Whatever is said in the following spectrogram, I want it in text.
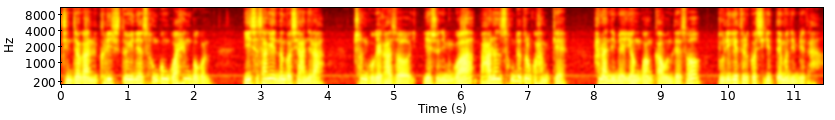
진정한 그리스도인의 성공과 행복은 이 세상에 있는 것이 아니라 천국에 가서 예수님과 많은 성도들과 함께 하나님의 영광 가운데서 누리게 될 것이기 때문입니다.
